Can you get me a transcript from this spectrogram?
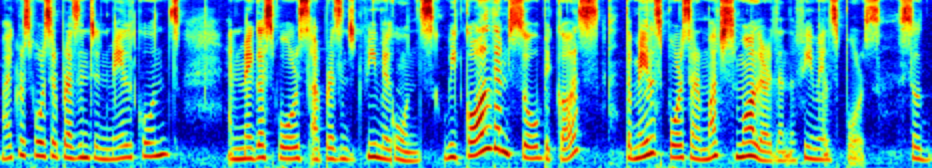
microspores are present in male cones and megaspores are present in female cones. We call them so because the male spores are much smaller than the female spores. So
